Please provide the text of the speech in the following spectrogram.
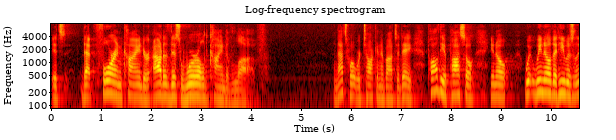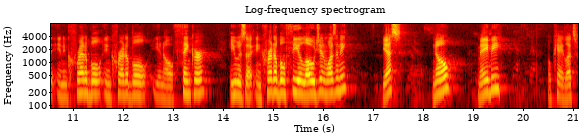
it's that foreign kind or out of this world kind of love. And that's what we're talking about today. Paul the Apostle, you know, we, we know that he was an incredible, incredible, you know, thinker. He was an incredible theologian, wasn't he? Yes? yes. No? Maybe? Okay, let's,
